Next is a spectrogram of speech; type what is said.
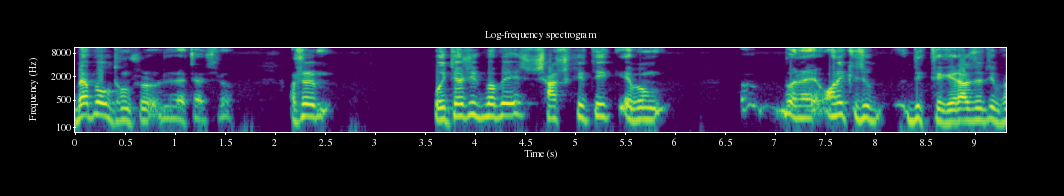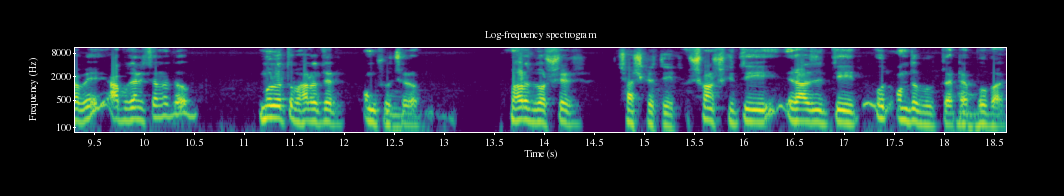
ব্যাপক ধ্বংসলীলা চালিয়েছিল। আসলে ঐতিহাসিকভাবে সাংস্কৃতিক এবং মানে অনেক কিছু দিক থেকে রাজনৈতিকভাবে আফগানিস্তানও তো মূলত ভারতের অংশ ছিল। ভারতবর্ষের সংস্কৃতির সংস্কৃতি রাজনীতির অন্তর্ভুক্ত একটা ভূভাগ।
